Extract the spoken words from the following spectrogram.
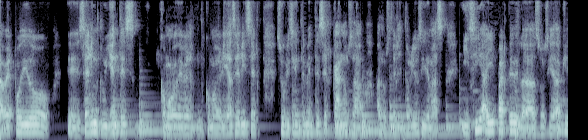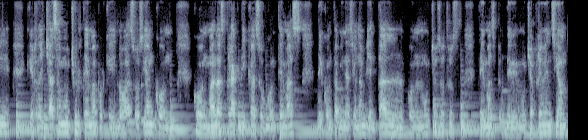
haber podido eh, ser incluyentes como, como debería ser y ser suficientemente cercanos a, a, los territorios y demás. Y sí hay parte de la sociedad que, que, rechaza mucho el tema porque lo asocian con, con malas prácticas o con temas de contaminación ambiental, con muchos otros temas de mucha prevención.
